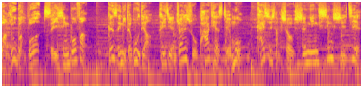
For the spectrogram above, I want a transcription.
网络广播随心播放，跟随你的步调，推荐专属 Podcast 节目，开始享受声音新世界。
